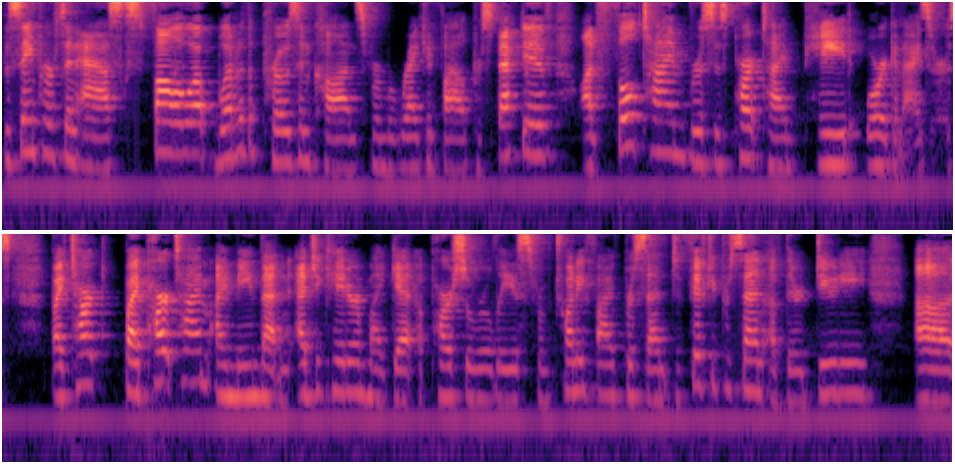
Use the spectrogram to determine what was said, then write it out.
the same person asks follow up What are the pros and cons from a rank and file perspective on full time versus part time paid organizers? By, tar- by part time, I mean that an educator might get a partial release from 25% to 50% of their duty uh,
